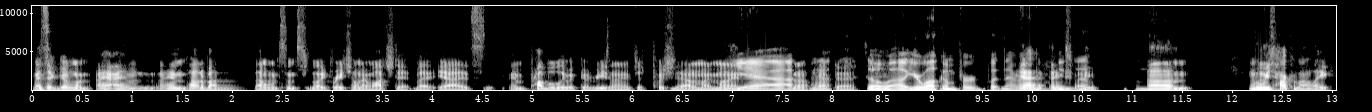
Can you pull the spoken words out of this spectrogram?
that's a good one. I, I haven't I haven't thought about that one since like Rachel and I watched it, but yeah, it's and probably with good reason. I just pushed it out of my mind. Yeah, not yeah. have to. So uh, you're welcome for putting that. Yeah, right thanks, the- Um, when we talk about like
